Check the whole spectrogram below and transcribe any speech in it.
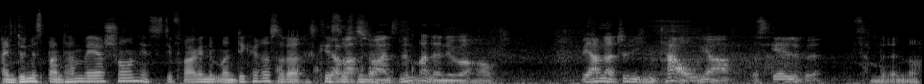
Ein dünnes Band haben wir ja schon. Jetzt ist die Frage, nimmt man ein dickeres oder riskierst Ja, was für eins nimmt man denn überhaupt? Wir haben natürlich ein Tau, ja, das gelbe. Was haben wir denn noch?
